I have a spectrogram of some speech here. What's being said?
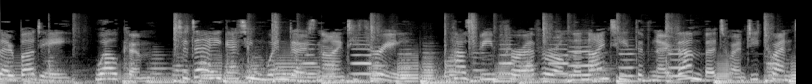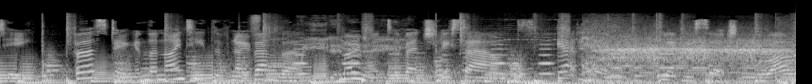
Hello buddy. Welcome. Today getting Windows 93 has been forever on the 19th of November 2020. Firsting in the 19th of November. Moment eventually sounds. Get him. Click me search the URL.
